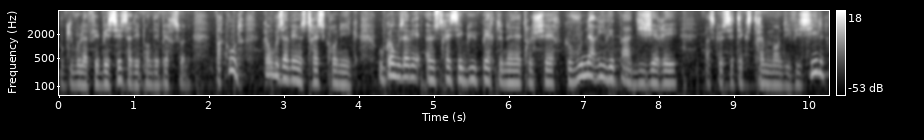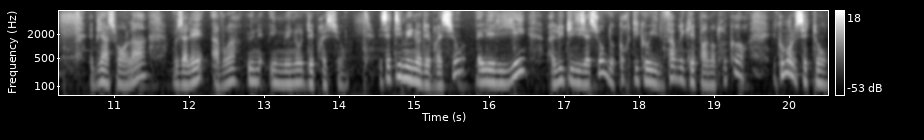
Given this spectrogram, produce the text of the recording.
ou qui vous la fait baisser, ça dépend des personnes. Par contre, quand vous avez un stress chronique ou quand vous avez un stress aigu, perte d'un être cher, que vous n'arrivez pas à digérer parce que c'est extrêmement difficile, eh bien à ce moment-là, vous allez avoir une immunodépression. Et cette immunodépression, elle est liée à l'utilisation de corticoïdes fabriqués par notre corps. Et comment le sait-on?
